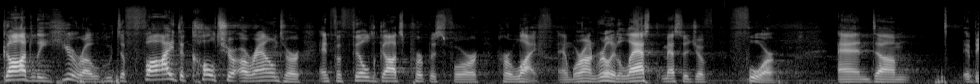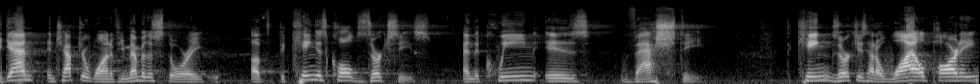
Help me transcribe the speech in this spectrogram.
godly hero who defied the culture around her and fulfilled God's purpose for her life. And we're on really the last message of four. And um, it began in chapter one, if you remember the story, of the king is called Xerxes and the queen is Vashti. The king Xerxes had a wild party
